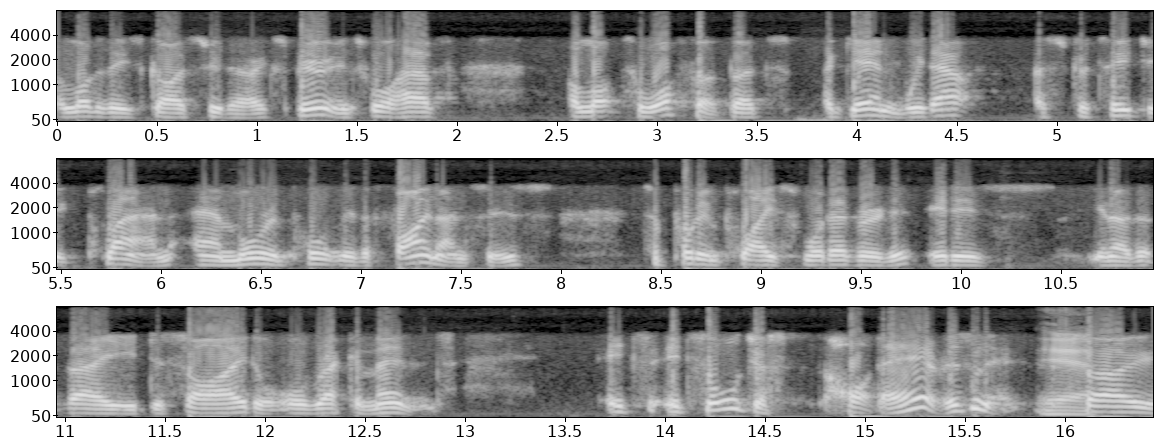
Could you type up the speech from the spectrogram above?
a lot of these guys, through their experience, will have a lot to offer. But again, without a strategic plan and more importantly, the finances to put in place whatever it, it is, you know, that they decide or, or recommend, it's it's all just hot air, isn't it? Yeah. So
